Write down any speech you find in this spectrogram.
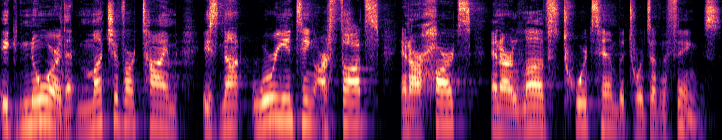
ignore that much of our time is not orienting our thoughts and our hearts and our loves towards him, but towards other things.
